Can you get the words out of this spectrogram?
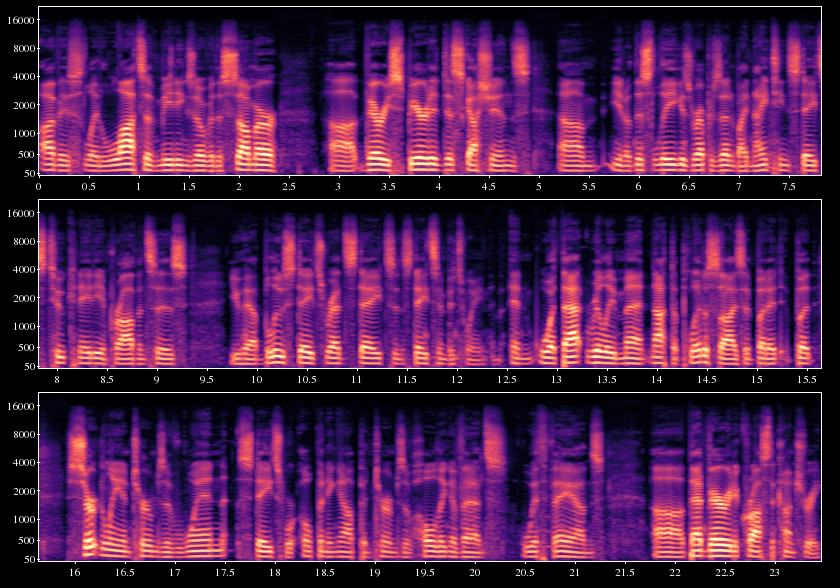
Obviously, lots of meetings over the summer, uh, very spirited discussions. Um, you know, this league is represented by 19 states, two Canadian provinces. You have blue states, red states, and states in between. And what that really meant, not to politicize it, but it, but certainly in terms of when states were opening up in terms of holding events with fans, uh, that varied across the country.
